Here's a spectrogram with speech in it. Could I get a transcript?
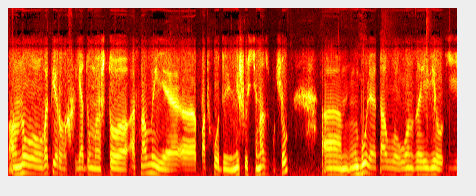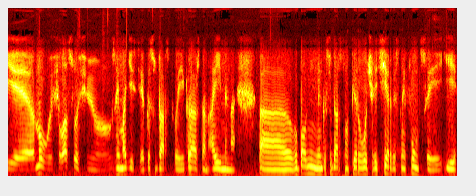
Ну, во-первых, я думаю, что основные э, подходы Мишустин озвучил. Более того, он заявил и новую философию взаимодействия государства и граждан, а именно э, выполнение государством в первую очередь сервисной функции и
